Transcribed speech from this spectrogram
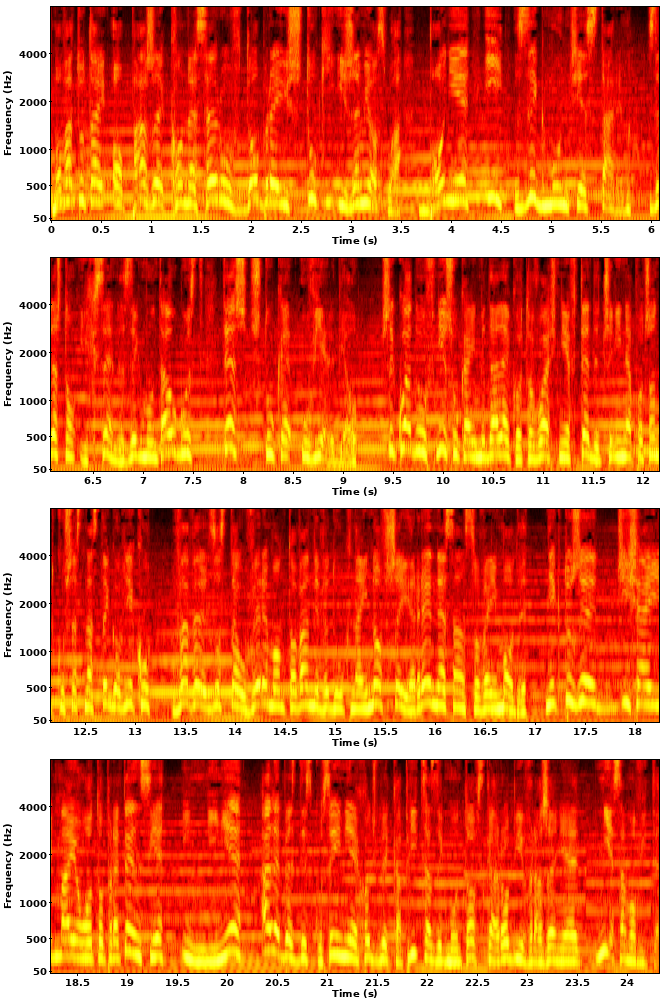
Mowa tutaj o parze koneserów dobrej sztuki i rzemiosła, Bonie i Zygmuncie Starym. Zresztą ich syn, Zygmunt August, też sztukę uwielbiał. Przykładów nie szukajmy daleko, to właśnie wtedy, czyli na początku XVI wieku, Wawel został wyremontowany według najnowszej renesansowej mody. Niektórzy dzisiaj mają o to pretensje, inni nie, ale bezdyskusyjnie choćby kaplica zygmuntowska robi wrażenie niesamowite.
